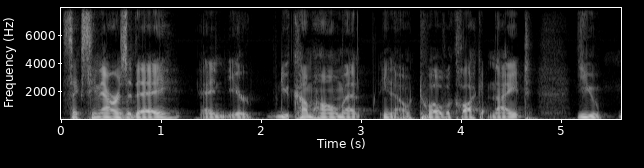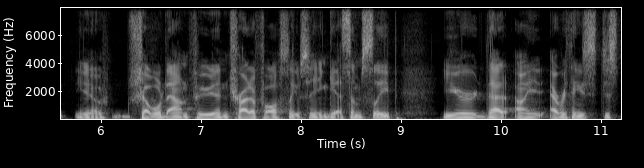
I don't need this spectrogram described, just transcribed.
16 hours a day and you're you come home at you know, 12 o'clock at night, you, you know, shovel down food and try to fall asleep so you can get some sleep. You're that, I mean, everything's just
